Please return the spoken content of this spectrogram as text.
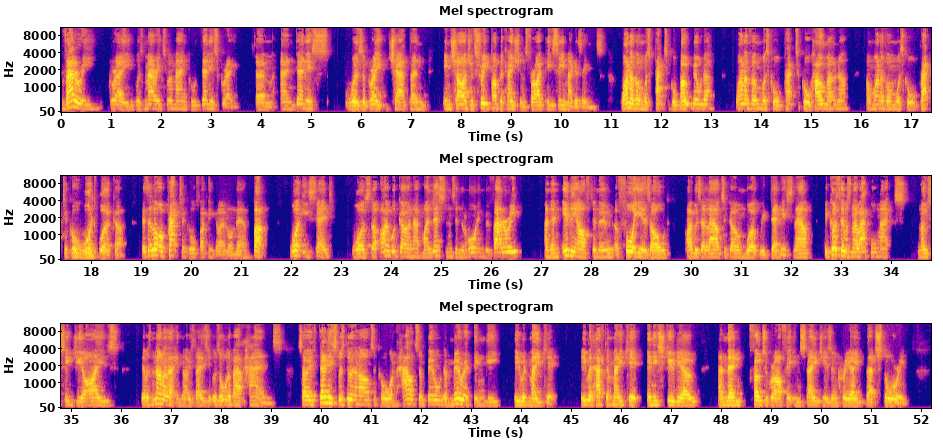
valerie gray was married to a man called dennis gray um, and dennis was a great chap and in charge of three publications for IPC magazines. One of them was Practical Boat Builder, one of them was called Practical Homeowner, and one of them was called Practical Woodworker. There's a lot of practical fucking going on there. But what he said was that I would go and have my lessons in the morning with Valerie, and then in the afternoon, at four years old, I was allowed to go and work with Dennis. Now, because there was no Apple Macs, no CGIs. There was none of that in those days. It was all about hands. So if Dennis was doing an article on how to build a mirror dinghy, he would make it. He would have to make it in his studio and then photograph it in stages and create that story.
